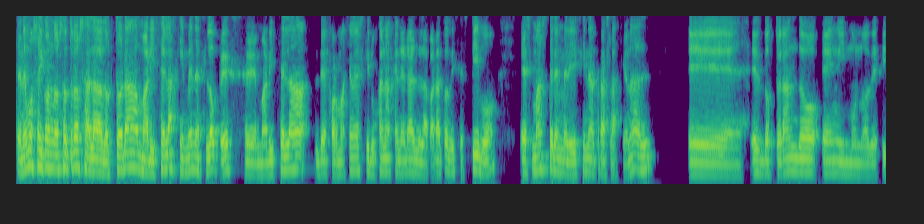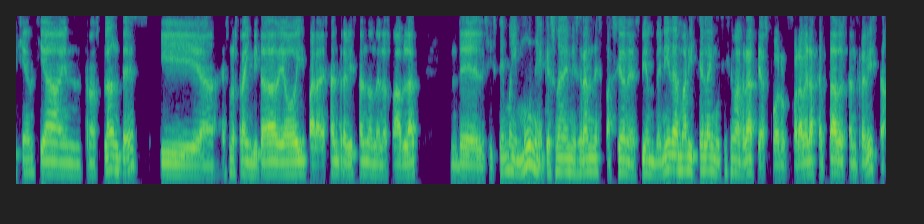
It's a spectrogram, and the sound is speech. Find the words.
Tenemos hoy con nosotros a la doctora Maricela Jiménez López. Eh, Maricela, de formación es cirujana general del aparato digestivo, es máster en medicina translacional, eh, es doctorando en inmunodeficiencia en trasplantes y eh, es nuestra invitada de hoy para esta entrevista en donde nos va a hablar del sistema inmune, que es una de mis grandes pasiones. Bienvenida Maricela y muchísimas gracias por, por haber aceptado esta entrevista.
